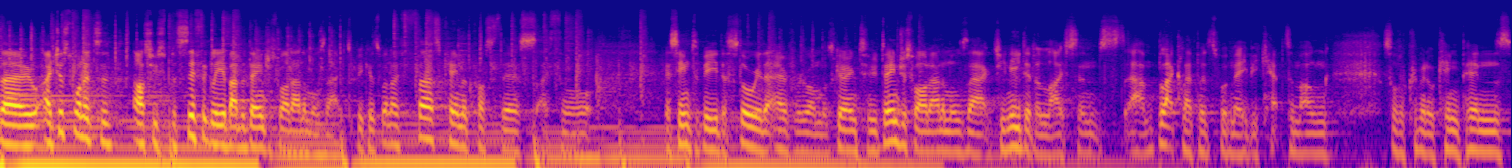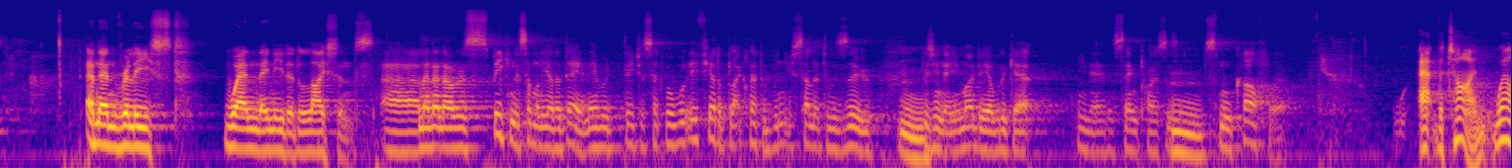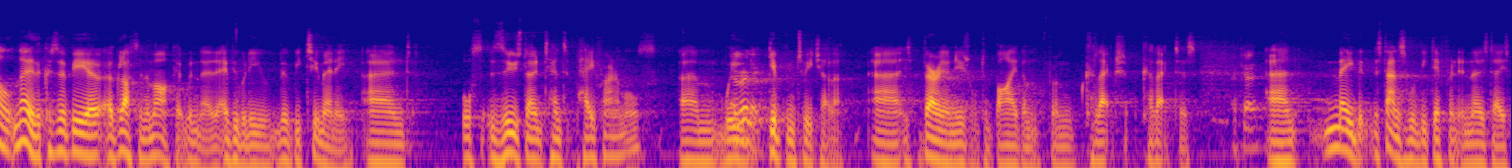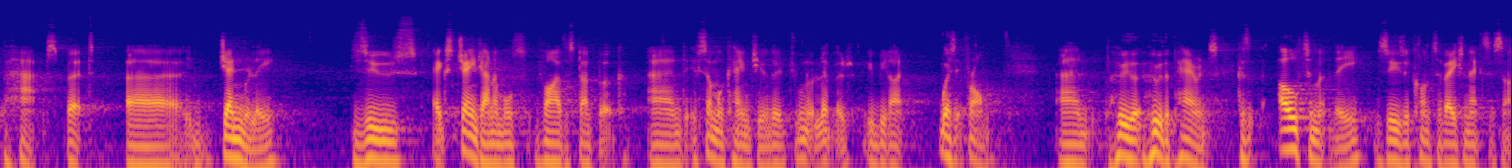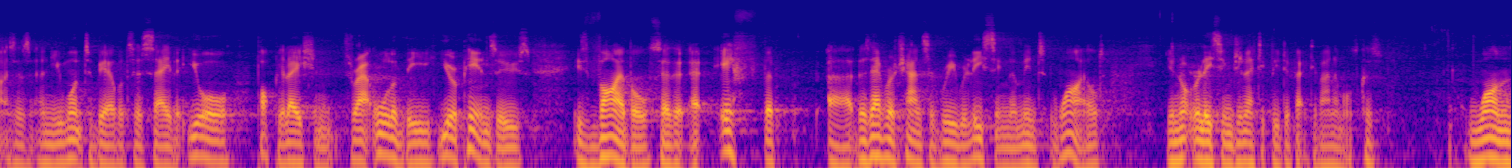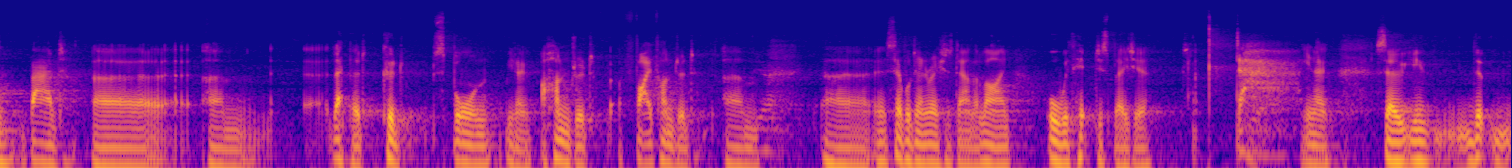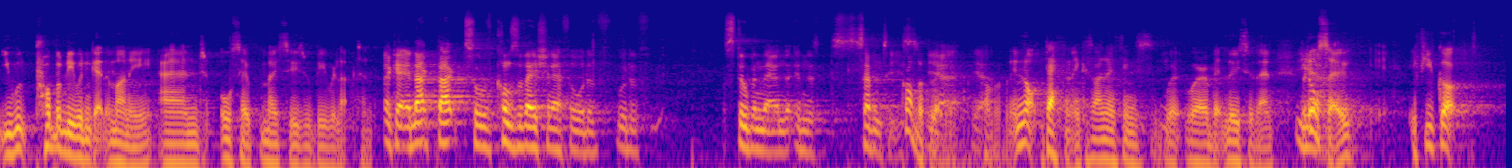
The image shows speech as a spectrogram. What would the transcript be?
So I just wanted to ask you specifically about the Dangerous Wild Animals Act because when I first came across this, I thought it seemed to be the story that everyone was going to. Dangerous Wild Animals Act, you needed a license. Um, black leopards were maybe kept among sort of criminal kingpins and then released when they needed a license. Um, and then I was speaking to someone the other day and they, would, they just said, well, if you had a black leopard, wouldn't you sell it to a zoo? Because, you know, you might be able to get, you know, the same price as a small car for it. At the time, well, no, because there'd be a, a glut in the market, wouldn't there? Everybody, there'd be too many. And also, zoos don't tend to pay for animals. Um, we Oh, really? give them to each other. Uh, it's very unusual to buy them from collection, collectors. Okay. And maybe the standards would be different in those days, perhaps, but uh, generally, zoos exchange animals via the stud book. And if someone came to you and go, Do you want a leopard? You'd be like, Where's it from? And who, the, who are the parents? Because ultimately, zoos are conservation exercises, and you want to be able to say that your population throughout all of the European zoos is viable so that uh, if the, uh, there's ever a chance of re releasing them into the wild, you're not releasing genetically defective animals. Because one bad uh, um, leopard could spawn, you know, 100, 500, um, uh, several generations down the line, all with hip dysplasia. It's like, dah, you know. So you, the, you would, probably wouldn't get the money, and also most zoos would be reluctant. Okay, and that, that sort of conservation effort would have, would have still been there in the, in the 70s? Probably, Yeah, yeah. probably. Not definitely, because I know things were, were a bit looser then. But Yeah. also, if you've got,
